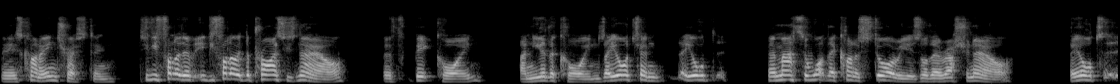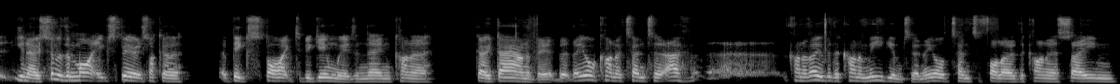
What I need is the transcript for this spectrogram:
And it's kind of interesting. So if you follow the, if you follow the prices now, of Bitcoin and the other coins, they all tend, they all, no matter what their kind of story is or their rationale, they all, you know, some of them might experience like a, a big spike to begin with and then kind of go down a bit, but they all kind of tend to, uh, kind of over the kind of medium term, they all tend to follow the kind of same,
